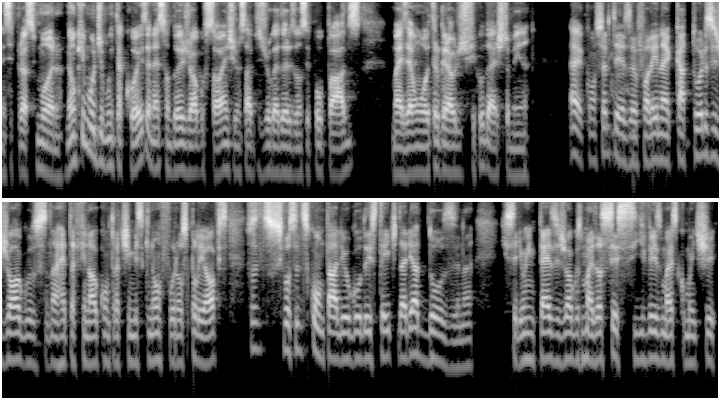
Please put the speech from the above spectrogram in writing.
nesse próximo ano. Não que mude muita coisa, né? São dois jogos só, a gente não sabe se os jogadores vão ser poupados, mas é um outro grau de dificuldade também, né? É, com certeza. Eu falei, né, 14 jogos na reta final contra times que não foram aos playoffs. Se você descontar ali o Golden State, daria 12, né? Que seriam, em tese, jogos mais acessíveis, mas como a gente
